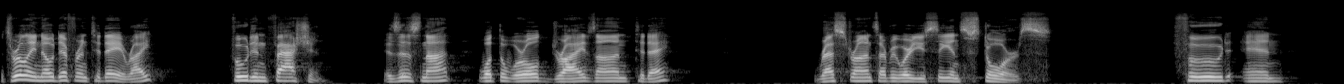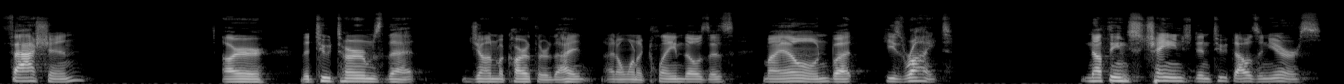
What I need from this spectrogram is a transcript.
It's really no different today, right? Food and fashion. Is this not what the world drives on today? Restaurants everywhere you see in stores. Food and fashion are the two terms that John MacArthur, I, I don't want to claim those as my own, but he's right. Nothing's changed in 2,000 years.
